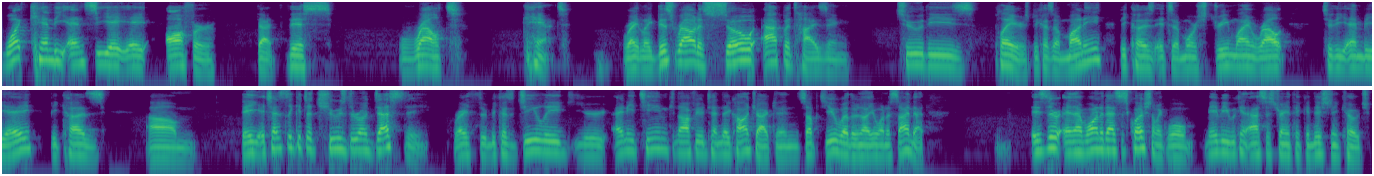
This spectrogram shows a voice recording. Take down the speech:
what can the NCAA offer that this route can't? Right, like this route is so appetizing to these players because of money, because it's a more streamlined route to the NBA, because um, they essentially get to choose their own destiny right through because G League, your any team can offer you a 10 day contract, and it's up to you whether or not you want to sign that. Is there? And I wanted to ask this question, like, well, maybe we can ask the strength and conditioning coach.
